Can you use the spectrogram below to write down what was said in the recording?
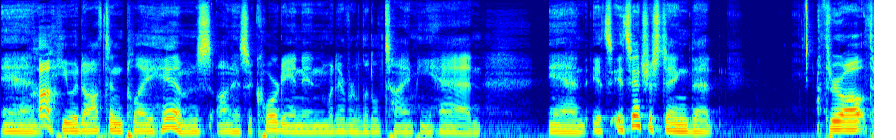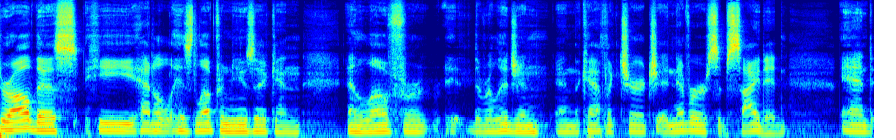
and huh. he would often play hymns on his accordion in whatever little time he had. And it's it's interesting that through all through all this, he had a, his love for music and and love for the religion and the Catholic Church. It never subsided, and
